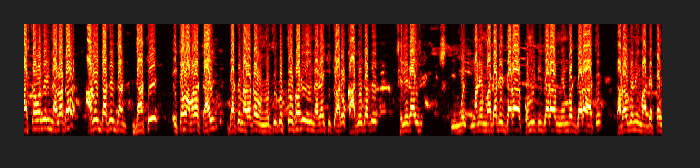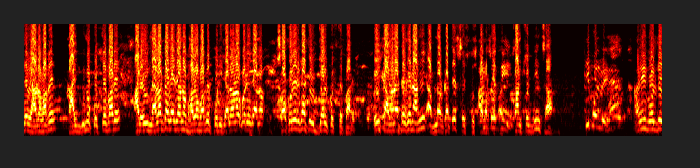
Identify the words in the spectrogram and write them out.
রাস্তা আমাদের মেলাটা আরও যাতে জাঁকে এটাও আমরা চাই, যাতে মেলাটা উন্নতি করতেও পারি। এই মেলায় কিছু আরও কাজও যাতে ছেলেরাই মানে মাজারের যারা কমিটি যারা মেম্বার যারা আছে তারাও যেন এই মাজারটাকে ভালোভাবে কাজগুলো করতে পারে আর এই মেলাটাকে যেন ভালোভাবে পরিচালনা করে যেন সকলের কাছে উজ্জ্বল করতে পারে। এই কামনা থেকে আমি আপনার কাছে শেষ করতে আমার কথা। শামসুদ্দিন। শামসুদ্দিন শাহ কি বলবে? আমি বলতে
